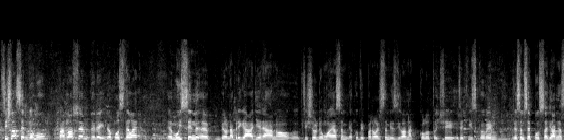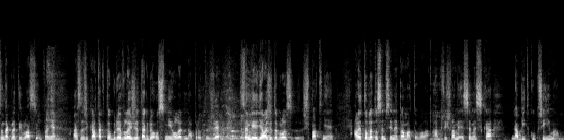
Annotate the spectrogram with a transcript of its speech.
Přišla jsem domů, padla jsem tedy do postele. Eh, Můj syn eh, byl na brigádě ráno, eh, přišel domů a já jsem jako vypadala, že jsem jezdila na kolotoči řetízkovým, kde jsem se posadila, měla jsem takhle ty vlasy úplně a já jsem říkala, tak to bude v leže tak do 8. ledna, protože jsem věděla, že to bylo špatně, ale tohle to jsem si nepamatovala. A přišla mi SMS-ka, nabídku přijímám.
